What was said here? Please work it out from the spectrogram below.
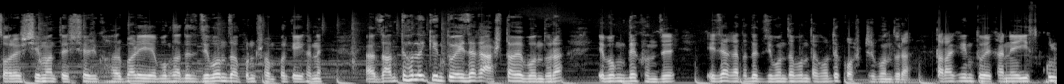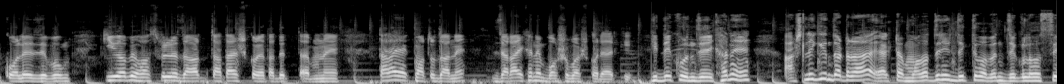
চরের সীমান্তের শেষ ঘরবাড়ি এবং তাদের জীবনযাপন সম্পর্কে এখানে জানতে হলে কিন্তু এই জায়গায় আসতে হবে বন্ধুরা। এবং দেখুন যে এই জায়গা তাদের জীবনযাপনটা করতে কষ্টের বন্ধুরা। তারা কিন্তু এখানে স্কুল, কলেজ এবং কীভাবে হসপিটালে যাতায়াত করে তাদের মানে তারাই একমাত্র জানে, যারা এখানে বসবাস করে আর কি। কি দেখুন যে এখানে আসলে কিন্তু আপনারা একটা মজার জিনিস দেখতে পাবেন, যেগুলো হচ্ছে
